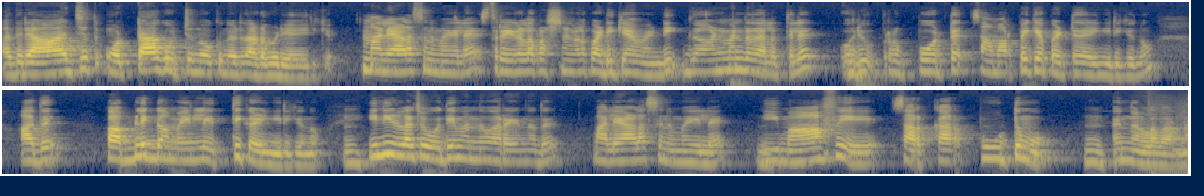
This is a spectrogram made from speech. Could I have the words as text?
അത് രാജ്യത്ത് ഒട്ടാകെ ഉറ്റുനോക്കുന്ന ഒരു നടപടിയായിരിക്കും. മലയാള സിനിമയിലെ സ്ത്രീകളുടെ പ്രശ്നങ്ങൾ പഠിക്കാൻ വേണ്ടി ഗവൺമെന്റ് തലത്തിൽ ഒരു റിപ്പോർട്ട് സമർപ്പിക്കപ്പെട്ട് കഴിഞ്ഞിരിക്കുന്നു. അത് പബ്ലിക് ഡൊമൈനിൽ എത്തിക്കഴിഞ്ഞിരിക്കുന്നു. ഇനിയുള്ള ചോദ്യം എന്ന് പറയുന്നത് മലയാള സിനിമയിലെ ഈ മാഫിയയെ സർക്കാർ പൂട്ടുമോ എന്നുള്ളതാണ്.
